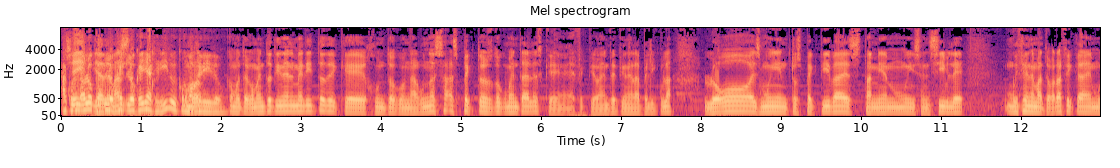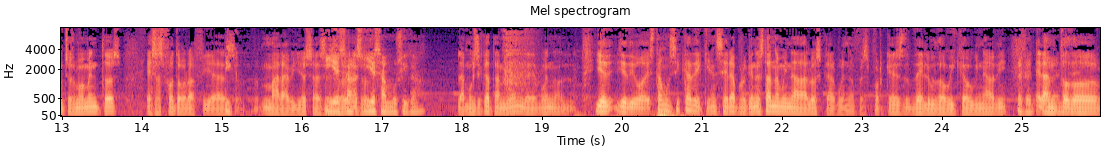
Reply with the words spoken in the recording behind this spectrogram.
ha Sí, contado lo que, lo, además, que, lo que ella ha querido y cómo como, ha querido. Como te comento, tiene el mérito de que junto con algunos aspectos documentales que efectivamente tiene la película, luego es muy introspectiva, es también muy sensible, muy cinematográfica en muchos momentos, esas fotografías Y- maravillosas. Y esos- esa, esos- y esa música. La música también, de, bueno, yo, yo digo, ¿esta música de quién será? ¿Por qué no está nominada al Oscar? Bueno, pues porque es de Ludovico Einaudi, eran todo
